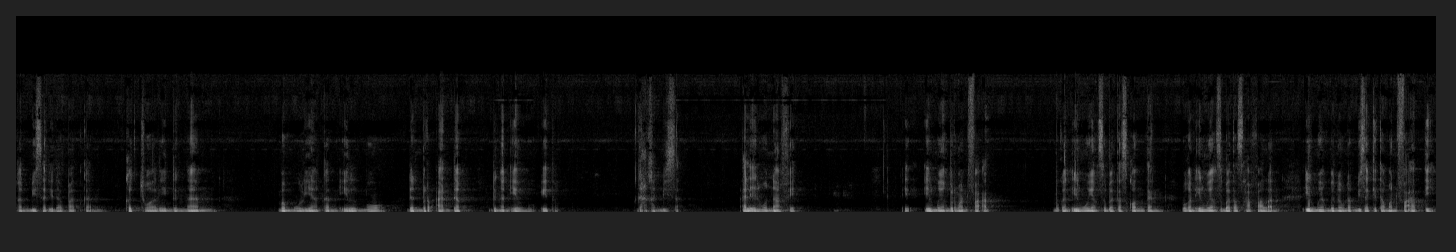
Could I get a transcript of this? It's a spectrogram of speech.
akan bisa didapatkan kecuali dengan memuliakan ilmu dan beradab dengan ilmu itu. Gak akan bisa. Al ilmu nafi. Ilmu yang bermanfaat Bukan ilmu yang sebatas konten, bukan ilmu yang sebatas hafalan. Ilmu yang benar-benar bisa kita manfaati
